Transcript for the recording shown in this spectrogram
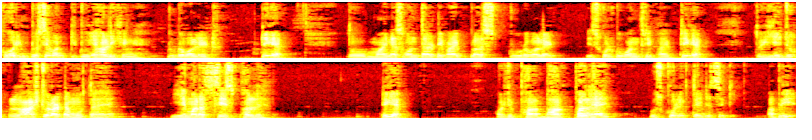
फोर इंटू सेवेंटी टू यहाँ लिखेंगे, टू डबल एट, ठीक है? तो minus one thirty five plus two double eight equal to one three five, ठीक है? तो ये जो लास्ट वाला टर्म होता है, ये हमारा शेषफल है, ठीक है? और जो भागफल है, उसको लिखते हैं जैसे कि अभी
